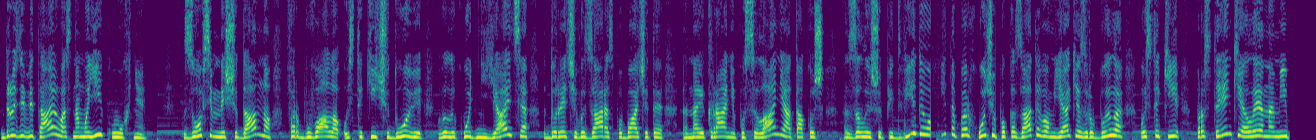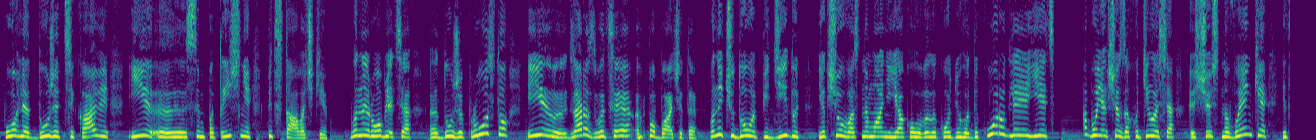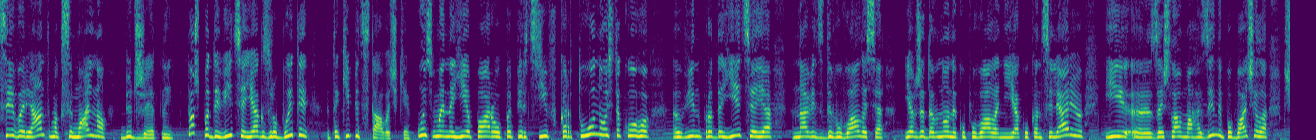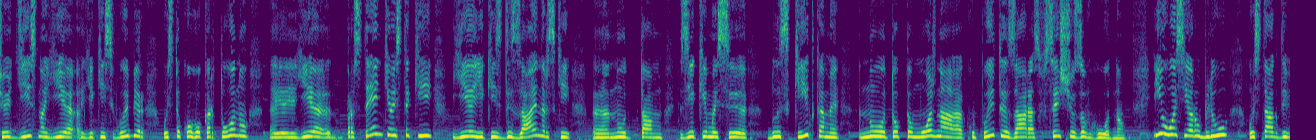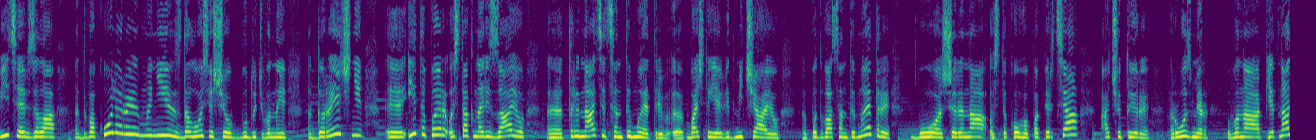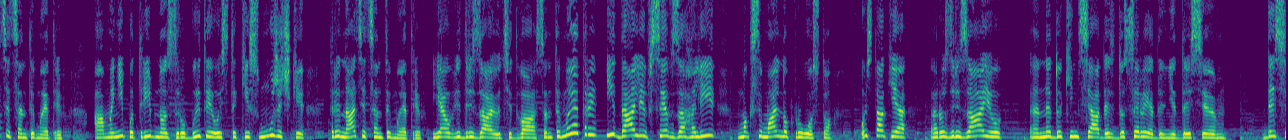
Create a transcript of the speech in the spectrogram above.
Друзі, вітаю вас на моїй кухні. Зовсім нещодавно фарбувала ось такі чудові великодні яйця. До речі, ви зараз побачите на екрані посилання, а також залишу під відео. І тепер хочу показати вам, як я зробила ось такі простенькі, але, на мій погляд, дуже цікаві і е, симпатичні підставочки. Вони робляться е, дуже просто, і е, зараз ви це побачите. Вони чудово підійдуть, якщо у вас немає ніякого великоднього декору для яєць, або якщо захотілося щось новеньке, і цей варіант максимально бюджетний. Тож подивіться, як зробити такі підставочки. Ось в мене є пару папірців картону. Ось такого е, він продається. Я навіть здивувалася. Я вже давно не купувала ніяку канцелярію і е, зайшла в магазин і побачила, що дійсно є якийсь вибір ось такого картону. Е, є простенький ось такий, є якийсь дизайнерський, е, ну там з якимись е, блискітками. Ну тобто можна купити зараз все, що завгодно. І ось я роблю ось так. Дивіться, я взяла два кольори. Мені здалося, що будуть вони доречні. Е, І тепер ось так нарізаю е, 13 сантиметрів. Е, Бачите, я відмічаю е, по 2 сантиметри, бо ширина ось такого папірця А4 розмір. Вона 15 сантиметрів, а мені потрібно зробити ось такі смужечки 13 сантиметрів. Я відрізаю ці 2 сантиметри і далі все взагалі максимально просто. Ось так я розрізаю е, не до кінця, десь до середини, десь, е, десь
